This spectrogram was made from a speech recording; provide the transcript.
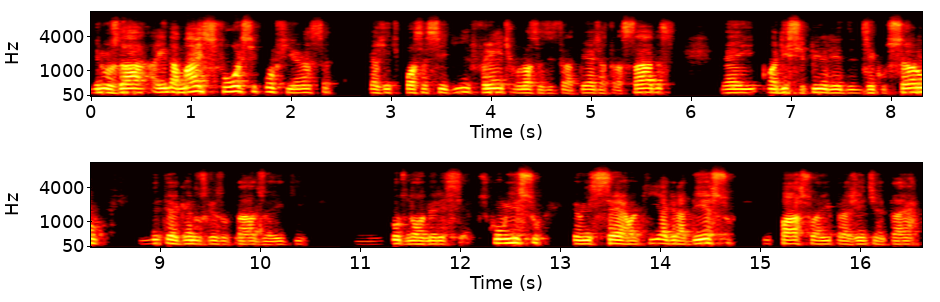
e nos dá ainda mais força e confiança que a gente possa seguir em frente com nossas estratégias traçadas, né, e com a disciplina de execução, entregando os resultados aí que todos nós merecemos. Com isso, eu encerro aqui, agradeço e passo aí para a gente entrar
